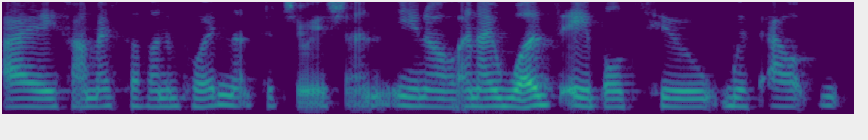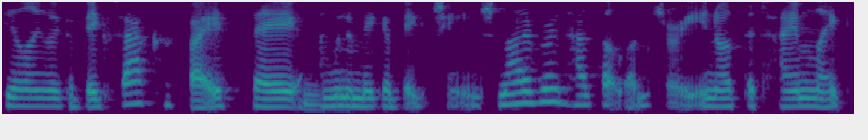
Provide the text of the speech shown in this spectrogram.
I found myself unemployed in that situation, you know, and I was able to, without feeling like a big sacrifice, say, mm-hmm. I'm going to make a big change. Not everyone has that luxury. You know, at the time, like,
